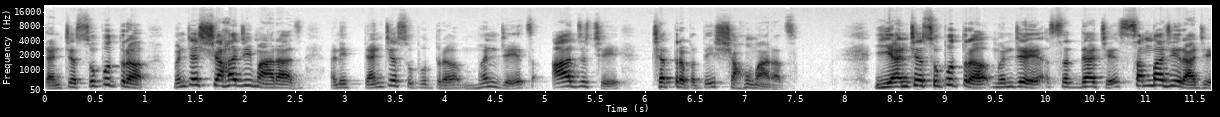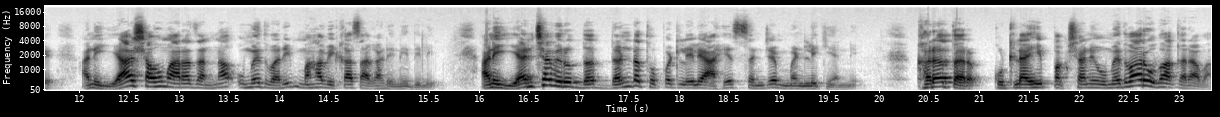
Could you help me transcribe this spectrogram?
त्यांचे सुपुत्र म्हणजे शहाजी महाराज आणि त्यांचे सुपुत्र म्हणजेच आजचे छत्रपती शाहू महाराज. यांचे सुपुत्र म्हणजे सध्याचे संभाजी राजे आणि या शाहू महाराजांना उमेदवारी महाविकास आघाडीने दिली. आणि यांच्या विरुद्ध दंड थोपटलेले आहे संजय मंडलिक यांनी. खरं तर कुठल्याही पक्षाने उमेदवार उभा करावा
